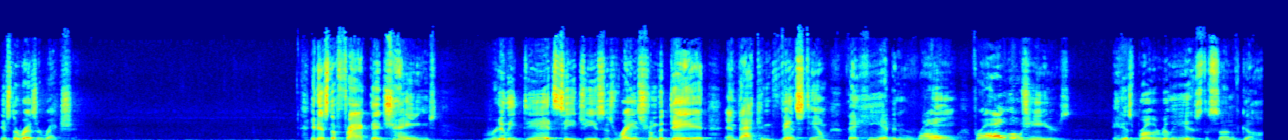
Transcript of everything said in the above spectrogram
is the resurrection. It is the fact that James really did see Jesus raised from the dead, and that convinced him that he had been wrong for all those years, and his brother really is the Son of God.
